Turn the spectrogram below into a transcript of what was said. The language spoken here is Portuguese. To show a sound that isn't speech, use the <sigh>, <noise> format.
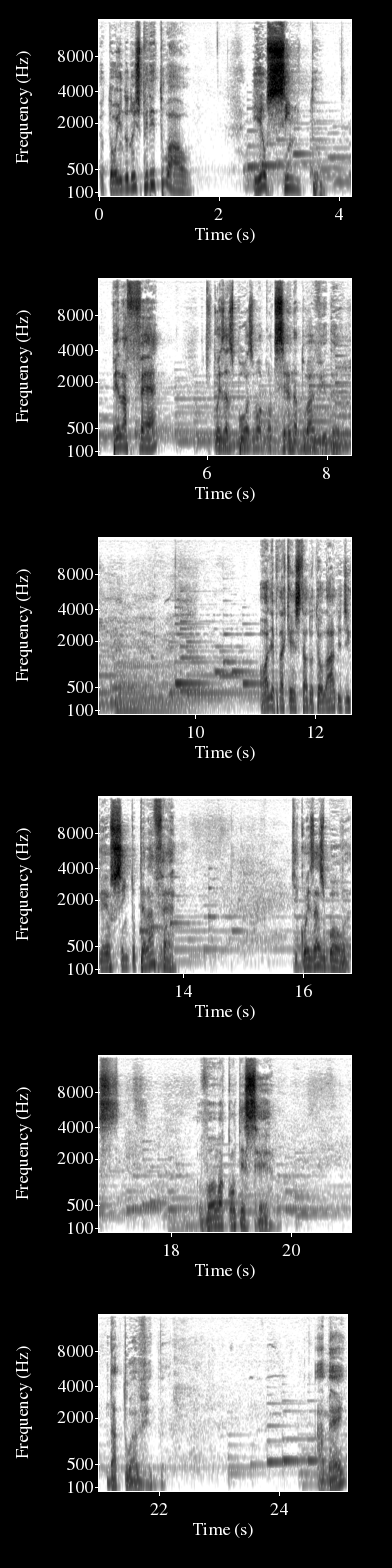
Eu estou indo no espiritual. E eu sinto, pela fé, que coisas boas vão acontecer na tua vida. Olha para quem está do teu lado e diga: Eu sinto pela fé que coisas boas vão acontecer na tua vida. Amém?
